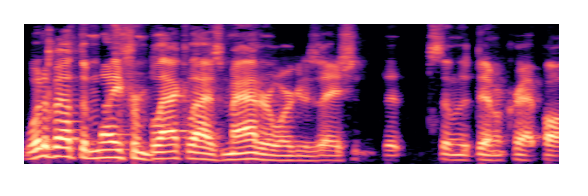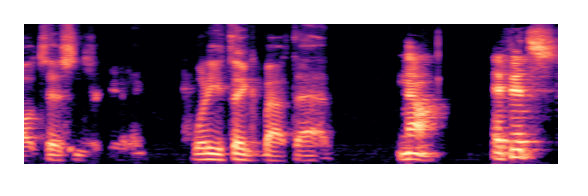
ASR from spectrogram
What about the money from Black Lives Matter organization that some of the Democrat politicians are getting? What do you think about that? No, if it's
